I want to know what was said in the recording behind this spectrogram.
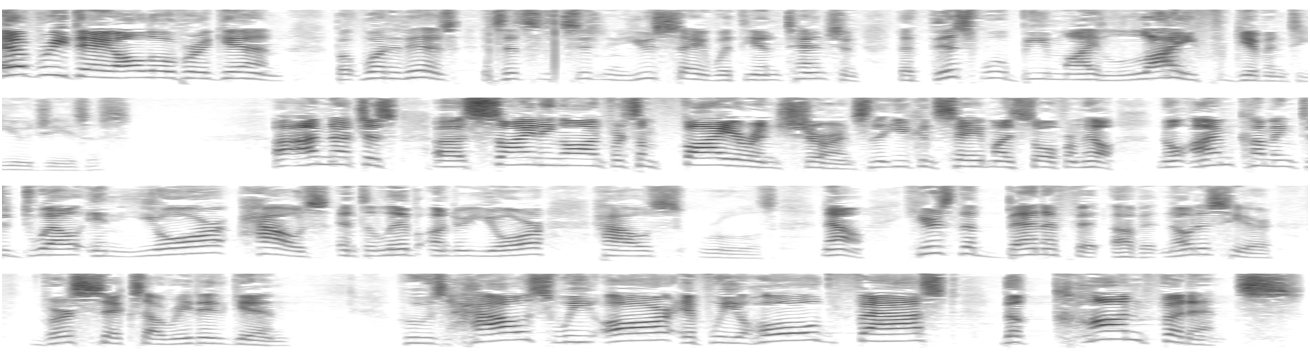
Every day, all over again. But what it is, is it's a decision you say with the intention that this will be my life given to you, Jesus. I'm not just uh, signing on for some fire insurance so that you can save my soul from hell. No, I'm coming to dwell in your house and to live under your house rules. Now, here's the benefit of it. Notice here, verse 6, I'll read it again whose house we are if we hold fast the confidence.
